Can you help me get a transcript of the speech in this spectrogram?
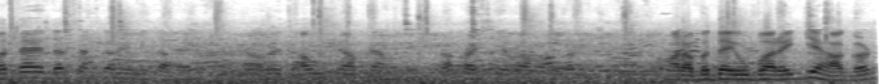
બધાએ દર્શન કરી લીધા છે. હવે જવું છે આપણે આમ રખડ સેવા આગળ. અમારા બધાય ઊભા રહી ગયા આગળ.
